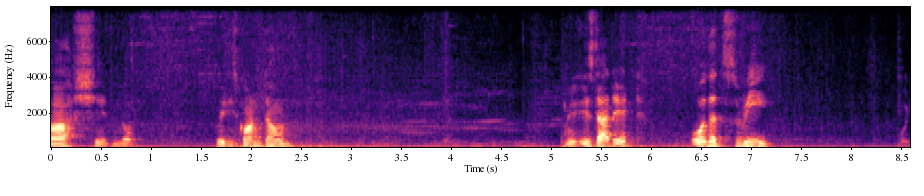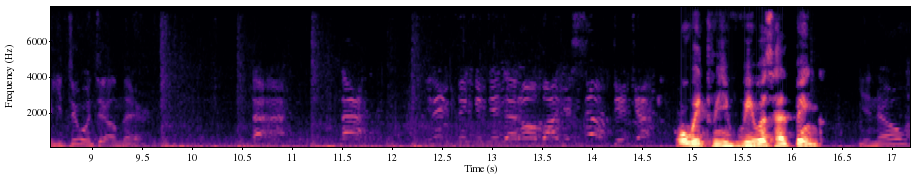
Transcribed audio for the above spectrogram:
Ah shit, no. Wait, he's gone down. Wait, Is that it? Oh, that's V. What are you doing down there? You didn't think you did that all by yourself, did ya? Oh wait, V, v was helping. You know,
